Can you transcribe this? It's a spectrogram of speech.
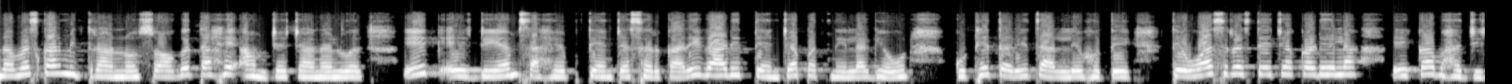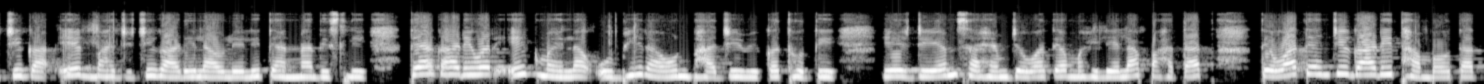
नमस्कार मित्रांनो स्वागत आहे आमच्या चॅनलवर. एक एच डी एम साहेब त्यांच्या सरकारी गाडीत त्यांच्या पत्नीला घेऊन कुठेतरी चालले होते. तेव्हाच रस्त्याच्या कडेला एका भाजीची गा एक भाजीची गाडी लावलेली त्यांना दिसली. त्या गाडीवर एक महिला उभी राहून भाजी विकत होती. एच डी एम साहेब जेव्हा त्या महिलेला पाहतात तेव्हा त्यांची गाडी थांबवतात.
